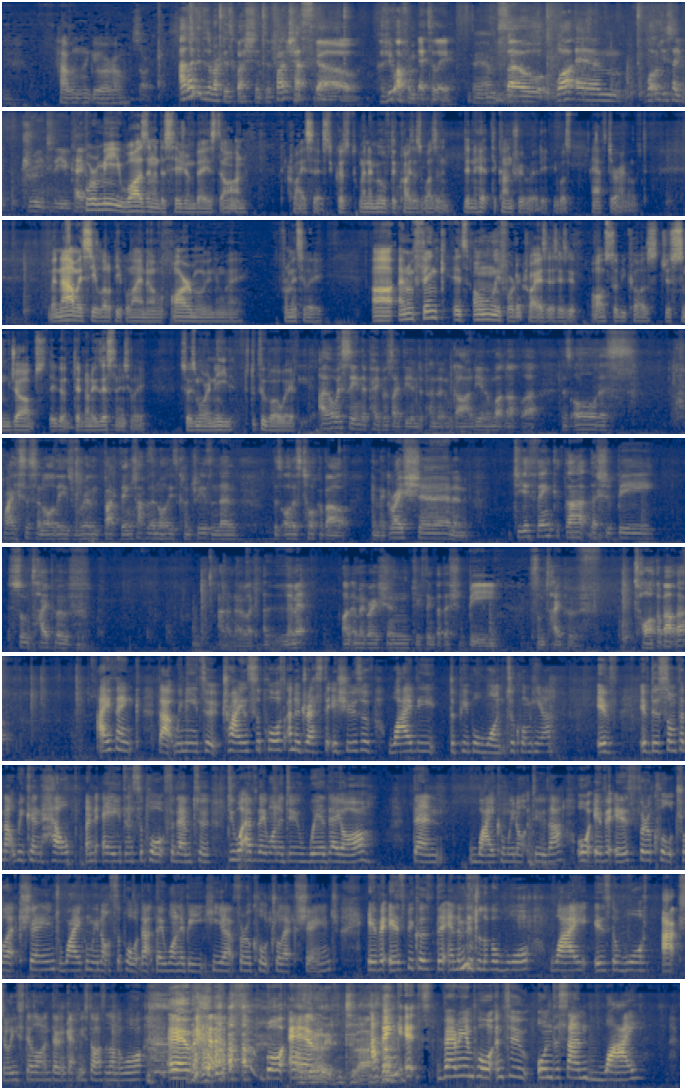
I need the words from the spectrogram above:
having the euro. Sorry. I'd like to direct this question to Francesco. Because you are from Italy. I am. So, what um, what would you say drew you to the UK? For me, it wasn't a decision based on the crisis because when I moved, the crisis wasn't didn't hit the country really. It was after I moved. But now I see a lot of people I know are moving away from Italy. Uh, I don't think it's only for the crisis. Is it also because just some jobs they don't, did not exist in Italy, so it's more a need to, to go away. I always see in the papers like the Independent and Guardian and whatnot that there's all this crisis and all these really bad things happening in all these countries, and then there's all this talk about immigration. And do you think that there should be some type of I don't know, like a limit on immigration? Do you think that there should be some type of talk about that? I think that we need to try and support and address the issues of why the, the people want to come here. If if there's something that we can help and aid and support for them to do whatever they want to do where they are, then why can we not do that? Or if it is for a cultural exchange, why can we not support that they want to be here for a cultural exchange? If it is because they're in the middle of a war, why is the war actually still on? Don't get me started on the war. Um, but um, gonna lead into that. I think it's very important to understand why,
